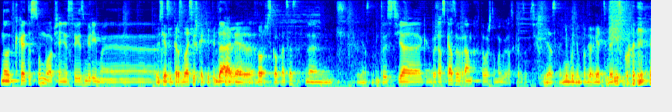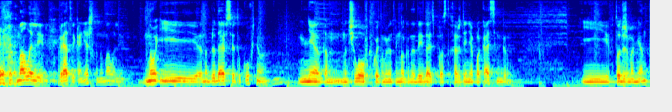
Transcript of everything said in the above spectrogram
Ну, какая-то сумма вообще несоизмеримая. То есть, если ты разгласишь какие-то детали да, да, творческого процесса? Да. Ясно. То есть я как бы рассказываю в рамках того, что могу рассказывать. Ясно. Не будем подвергать тебя риску. Мало ли. Вряд ли, конечно, но мало ли. Ну и наблюдая всю эту кухню, мне там начало в какой-то момент немного надоедать просто хождение по кастингам. И в тот же момент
